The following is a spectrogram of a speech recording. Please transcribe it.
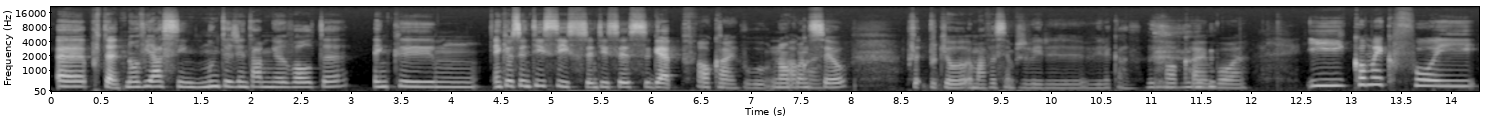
Uh, portanto, não havia assim muita gente à minha volta em que, em que eu sentisse isso, sentisse esse gap. Ok. Tipo, não Ok. aconteceu. por- Porque eu amava sempre vir, vir a casa. Ok, boa. E como é que foi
